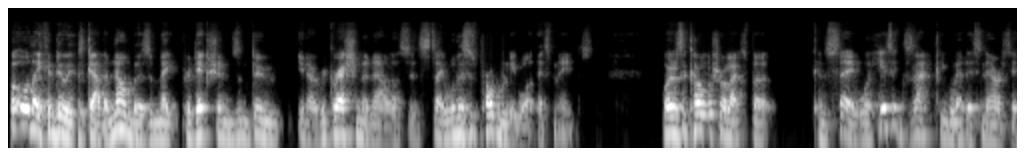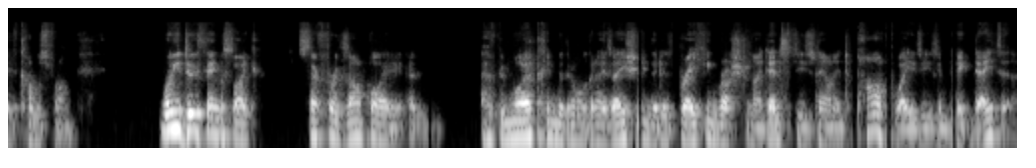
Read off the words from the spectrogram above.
But all they can do is gather numbers and make predictions and do, you know, regression analysis, and say, well, this is probably what this means. Whereas a cultural expert can say, well, here's exactly where this narrative comes from. When you do things like, so for example, I, have been working with an organization that is breaking Russian identities down into pathways using big data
